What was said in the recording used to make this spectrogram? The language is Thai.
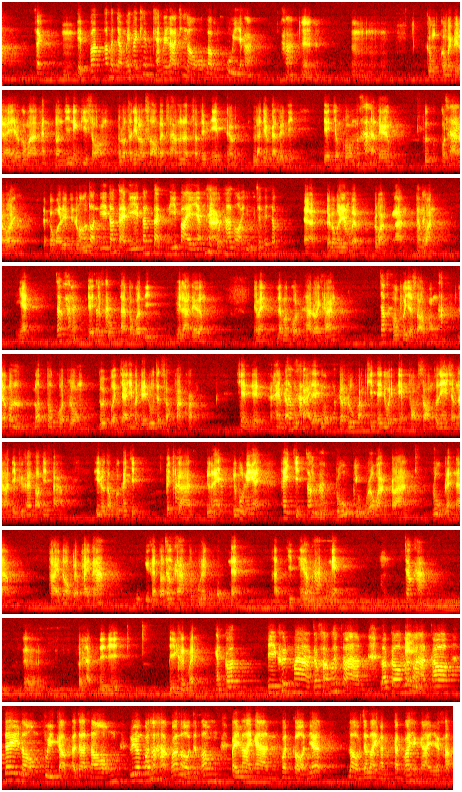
สังอืมเห็นว่ามันยังไม่ค่อยเข้มแข็งเวลาที่เราเราพูดคุยอะค่ะ ค่ะเอออืมอืมอืมก็ก็ไม่เป็นไรเราก็มาขั้นตอนที่หนึ่งที่สองเราตอนนี้เราซ้อมแบบสามระดับสเต็ปนี้เวลาเดียวกันเลยสิเดินจงกรมค่ะตามเดิมฝึกกดใช่ห้าร้อยแต่ก็มาเรียนอ๋รู้อตอนนี้ตั้งแต่นี้ตั้งแต่นี้ไปยังให้อะกดห้าร้อยอยู่ใช่ไหมเจ้าอ่าแล้วก็มาเรียนรู้แบบระหว่างกลางทั้งวันอย่างเงี้ย เจ้าค่ะเดินจเจ้างกค่ะรมตามปกติ เวลาเดิมใช่ไหมแล้วมากดห้าร้อยครั้งเจ้าเพค่ะราะเพื่อจะซ้อมของค่ะแล้วก็ลดตัวกดลงโดยเปิดใจให้มันเรียนรู้ทั้งสองฝากฝั่งเช่นเรียนให้มันรับรู้กายได้ด้วยรับรู้ความคิดได้ด้วย เนี่ยพอซ้อมตัวนี้ให้ชำนาญนี่คือขั้นตอนที่สามที่เราต้องฝึกให้จิตเป็นกลางหรือให้หรือพูดง่ายๆให้จิตอยู่รู้อยู่ระหว่างกลางรูปและนามภายนอกและภายใน ค่ะนี่คือขั้นตอนที่สามถ้าพูดให้ตรงๆนะหัดจิตให้รู้อยู่ตรงเนี้ยอืมเจ้าค่ะ เออเคยหัดดีๆดีขึ้นไหมงั้นก็ดีขึ้นมากเจ้าค่ะพระอาจารย์ แล้วก็เมื่อวานก็ได้ลองคุยกับอาจารย์น้อง เรื่องว่าถ้าหากว่าเราจะต้องไปรายงานวันก่อนเนี่ย เราจะรายงานกันว่ายังไงอะค่ะ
